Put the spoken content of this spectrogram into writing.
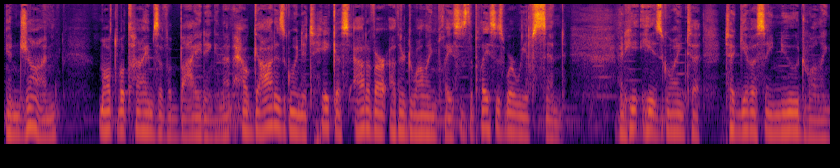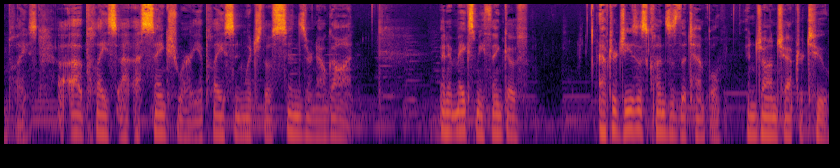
in John multiple times of abiding, and that how God is going to take us out of our other dwelling places, the places where we have sinned and he, he is going to, to give us a new dwelling place, a, a place, a, a sanctuary, a place in which those sins are now gone. And it makes me think of after Jesus cleanses the temple in John chapter 2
